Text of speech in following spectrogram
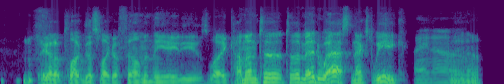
they gotta plug this like a film in the '80s, like coming to to the Midwest next week. I know. You know,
